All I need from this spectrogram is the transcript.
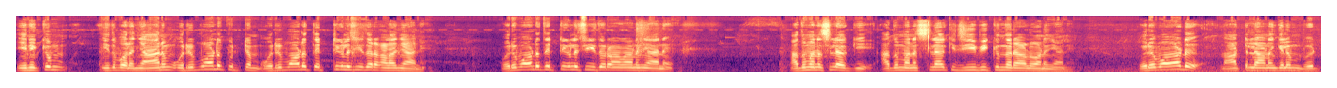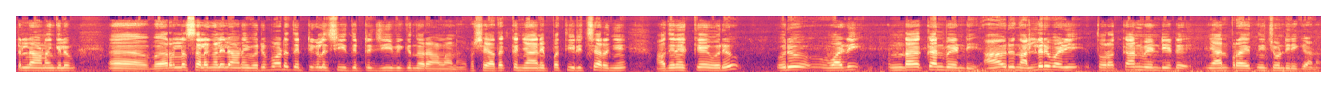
എനിക്കും ഇതുപോലെ ഞാനും ഒരുപാട് കുറ്റം ഒരുപാട് തെറ്റുകൾ ചെയ്ത ഒരാളാണ് ഞാൻ ഒരുപാട് തെറ്റുകൾ ചെയ്ത ഒരാളാണ് ഞാൻ അത് മനസ്സിലാക്കി അത് മനസ്സിലാക്കി ജീവിക്കുന്ന ഒരാളുമാണ് ഞാൻ ഒരുപാട് നാട്ടിലാണെങ്കിലും വീട്ടിലാണെങ്കിലും വേറെയുള്ള സ്ഥലങ്ങളിലാണെങ്കിൽ ഒരുപാട് തെറ്റുകൾ ചെയ്തിട്ട് ജീവിക്കുന്ന ഒരാളാണ്. പക്ഷേ അതൊക്കെ ഞാനിപ്പോൾ തിരിച്ചറിഞ്ഞ് അതിനൊക്കെ ഒരു ഒരു വഴി ഉണ്ടാക്കാൻ വേണ്ടി ആ ഒരു നല്ലൊരു വഴി തുറക്കാൻ വേണ്ടിയിട്ട് ഞാൻ പ്രയത്നിച്ചുകൊണ്ടിരിക്കുകയാണ്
